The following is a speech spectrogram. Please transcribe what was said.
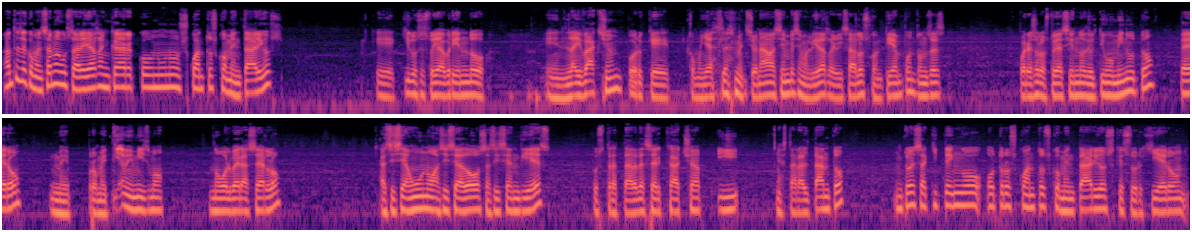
Antes de comenzar me gustaría arrancar con unos cuantos comentarios. Que aquí los estoy abriendo en live action porque como ya les mencionaba siempre se me olvida revisarlos con tiempo. Entonces por eso lo estoy haciendo de último minuto. Pero me prometí a mí mismo no volver a hacerlo. Así sea uno, así sea dos, así sean diez. Pues tratar de hacer catch up y estar al tanto. Entonces aquí tengo otros cuantos comentarios que surgieron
